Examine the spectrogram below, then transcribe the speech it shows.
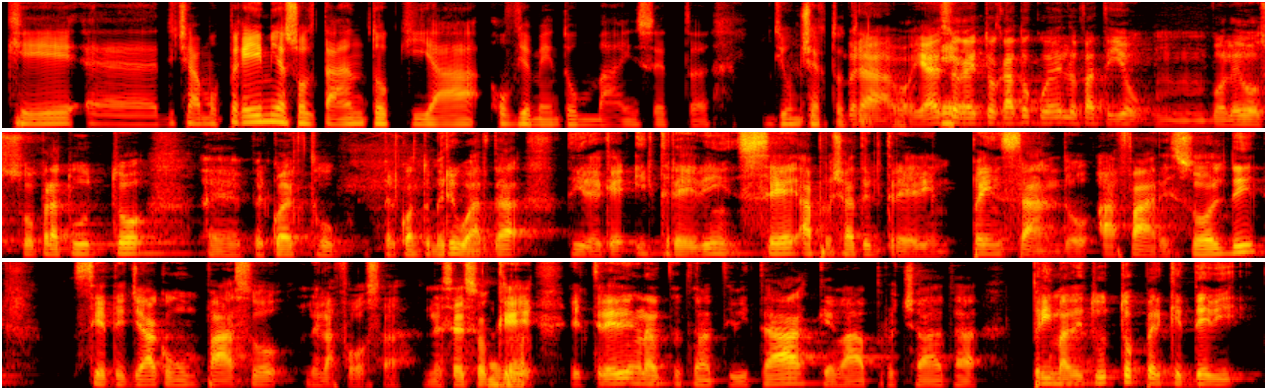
che eh, diciamo premia soltanto chi ha ovviamente un mindset di un certo Bravo, tipo. e adesso e... che hai toccato quello, infatti io mh, volevo soprattutto, eh, per, quanto, per, quanto, mi riguarda, dire che il trading, se approcciate il trading pensando a fare soldi, siete già con un passo nella fossa, nel senso esatto. che il trading è un'attività che va approcciata prima di tutto perché devi,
